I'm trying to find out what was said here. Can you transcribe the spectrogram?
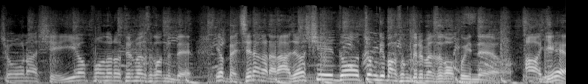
조은아 씨, 이어폰으로 들으면서 걷는데, 옆에 지나가는 아저씨도 쫑디 방송 들으면서 걷고 있네요. 아, 예.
